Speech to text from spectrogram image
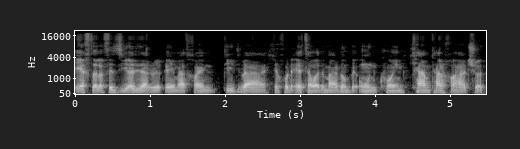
اختلاف زیادی در روی قیمت خواهید دید و که خود اعتماد مردم به اون coin کمتر خواهد شد.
